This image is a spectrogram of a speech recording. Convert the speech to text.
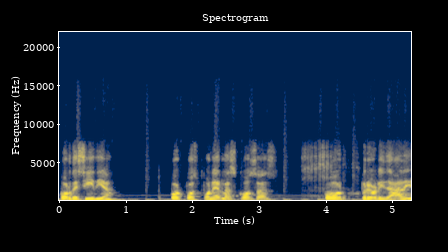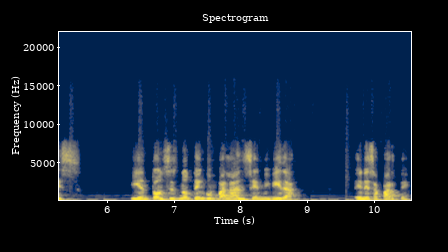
por desidia, por posponer las cosas, por prioridades y entonces no tengo un balance en mi vida en esa parte,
